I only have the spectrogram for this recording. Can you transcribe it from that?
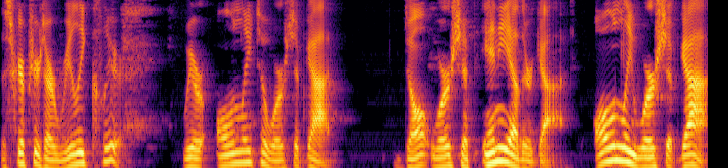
The scriptures are really clear. We are only to worship God. Don't worship any other God. Only worship God.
